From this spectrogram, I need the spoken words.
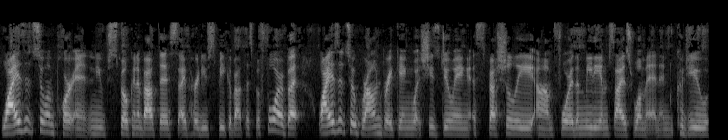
Why is it so important? And you've spoken about this. I've heard you speak about this before, but why is it so groundbreaking what she's doing, especially um, for the medium-sized woman? And could you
